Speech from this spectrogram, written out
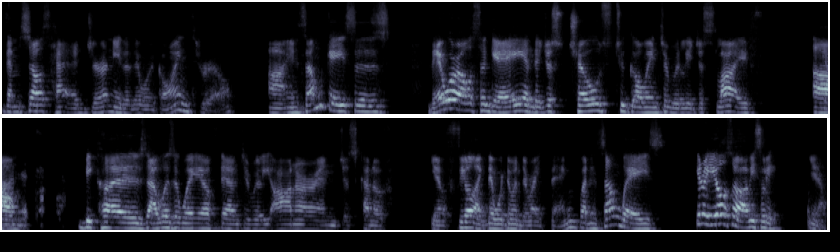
themselves had a journey that they were going through. Uh, in some cases, they were also gay and they just chose to go into religious life um, because that was a way of them to really honor and just kind of, you know, feel like they were doing the right thing. But in some ways, you know, you also obviously, you know,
